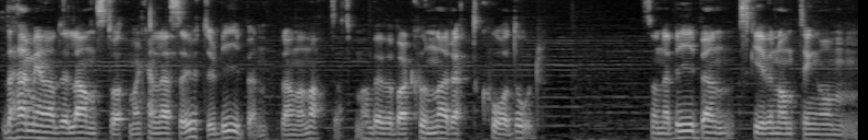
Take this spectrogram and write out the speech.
det här menade Lantz då att man kan läsa ut ur Bibeln, bland annat. Att man behöver bara kunna rätt kodord. Så när Bibeln skriver någonting om...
